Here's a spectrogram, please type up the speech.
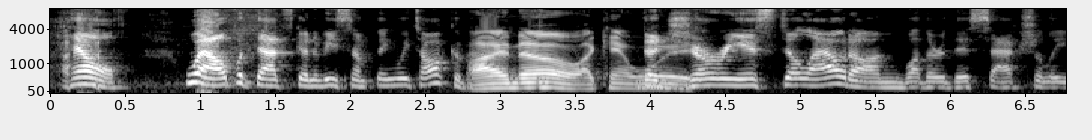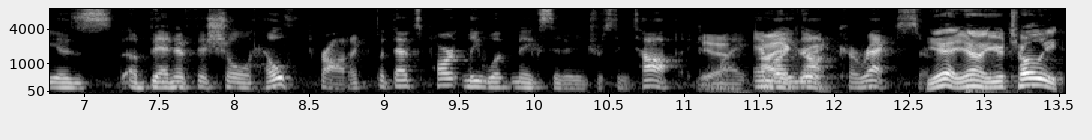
health. Well, but that's going to be something we talk about. I know. I can't the wait. The jury is still out on whether this actually is a beneficial health product, but that's partly what makes it an interesting topic. Yeah, am I, am I I, not correct, sir? Yeah, yeah, you're totally.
